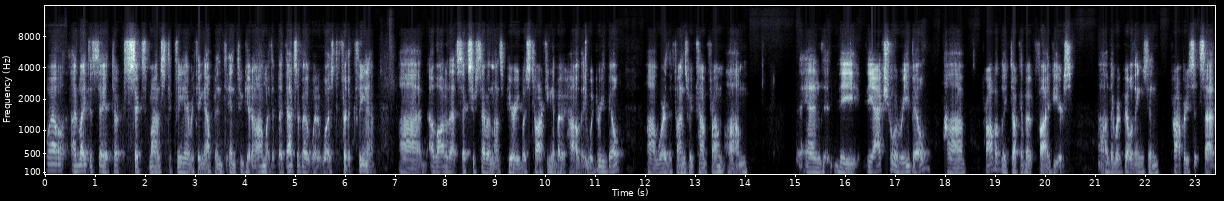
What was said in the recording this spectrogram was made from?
Well, I'd like to say it took six months to clean everything up and, and to get on with it, but that's about what it was for the cleanup. Uh, a lot of that six or seven months period was talking about how they would rebuild, uh, where the funds would come from, um, and the the actual rebuild uh, probably took about five years. Uh, there were buildings and properties that sat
